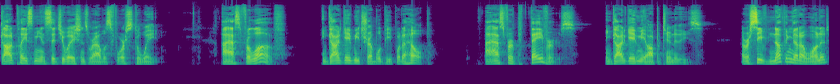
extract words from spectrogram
God placed me in situations where I was forced to wait. I asked for love, and God gave me troubled people to help. I asked for favors, and God gave me opportunities. I received nothing that I wanted.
